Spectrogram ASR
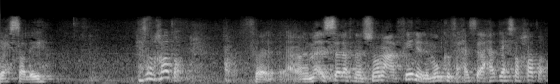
يحصل إيه؟ يحصل خطأ. فعلماء السلف نفسهم عارفين إن ممكن في الحديث الأحاد يحصل خطأ.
